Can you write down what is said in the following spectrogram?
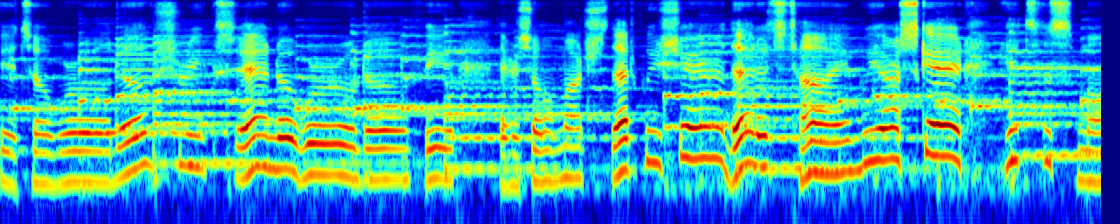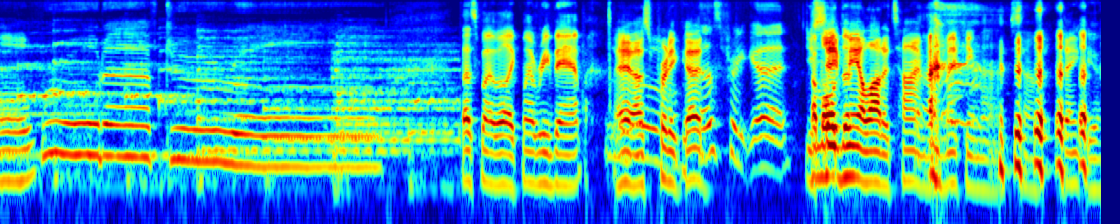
It's a world of shrieks and a world of fear. There's so much that we share that it's time we are scared. It's a small world after all. That's my like my revamp. Hey, that was pretty good. That was pretty good. You I'm saved done. me a lot of time making that. So thank you.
